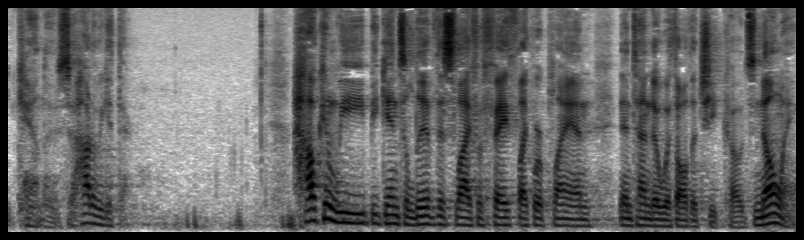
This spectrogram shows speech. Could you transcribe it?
You can't lose. So, how do we get there? How can we begin to live this life of faith like we're playing Nintendo with all the cheat codes, knowing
